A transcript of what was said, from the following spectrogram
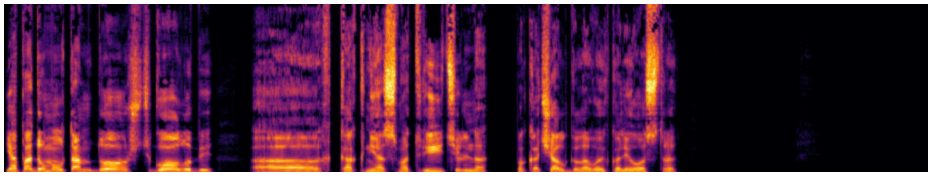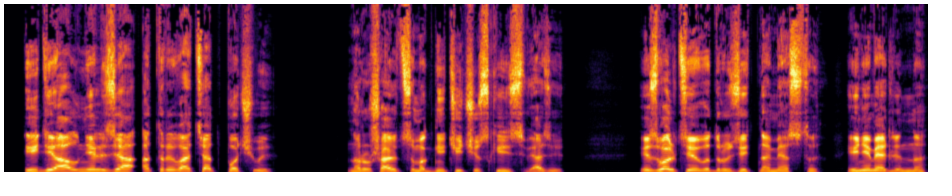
Я подумал, там дождь, голуби. Ах, как неосмотрительно, покачал головой Калиостро. Идеал нельзя отрывать от почвы. Нарушаются магнетические связи. Извольте водрузить на место. И немедленно.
